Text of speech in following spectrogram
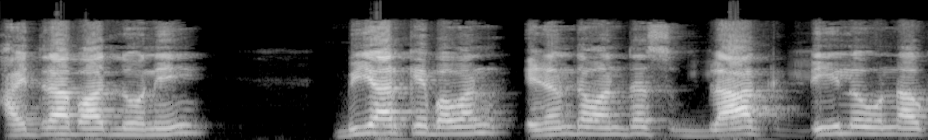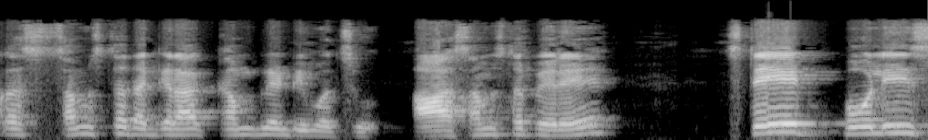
హైదరాబాద్లోని బీఆర్కే భవన్ ఎనిమిదవ అంతస్ బ్లాక్ డిలో ఉన్న ఒక సంస్థ దగ్గర కంప్లైంట్ ఇవ్వచ్చు. ఆ సంస్థ పేరే స్టేట్ పోలీస్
